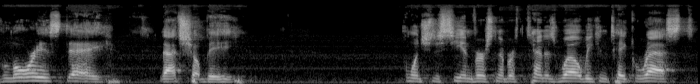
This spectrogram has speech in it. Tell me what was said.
glorious day that shall be. I want you to see in verse number 10 as well, we can take rest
